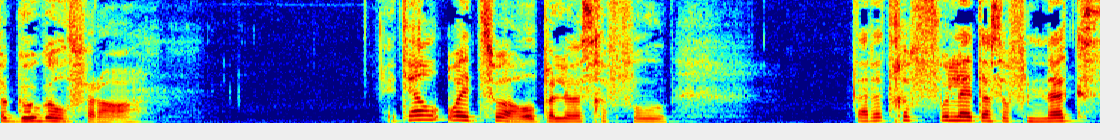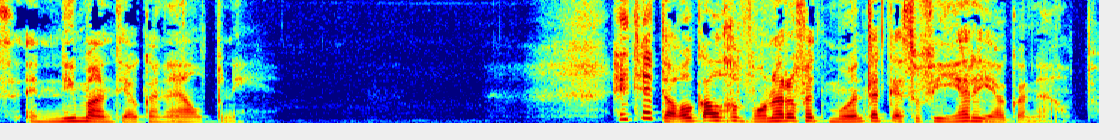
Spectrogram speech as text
vir Google vra. Het jy al ooit so hulpeloos gevoel dat dit gevoel het asof niks en niemand jou kan help nie? Het jy dalk al gewonder of dit moontlik is of die Here jou kan help?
